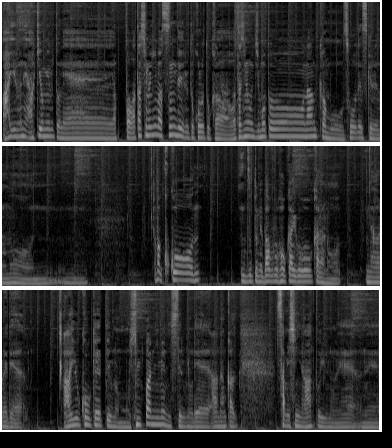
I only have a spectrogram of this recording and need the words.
ああいうね空きを見るとねやっぱ私の今住んでいるところとか私の地元なんかもそうですけれどもやっぱここずっとねバブル崩壊後からの流れでああいう光景っていうのはもう頻繁に目にしてるのであなんか寂しいなというのをねね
